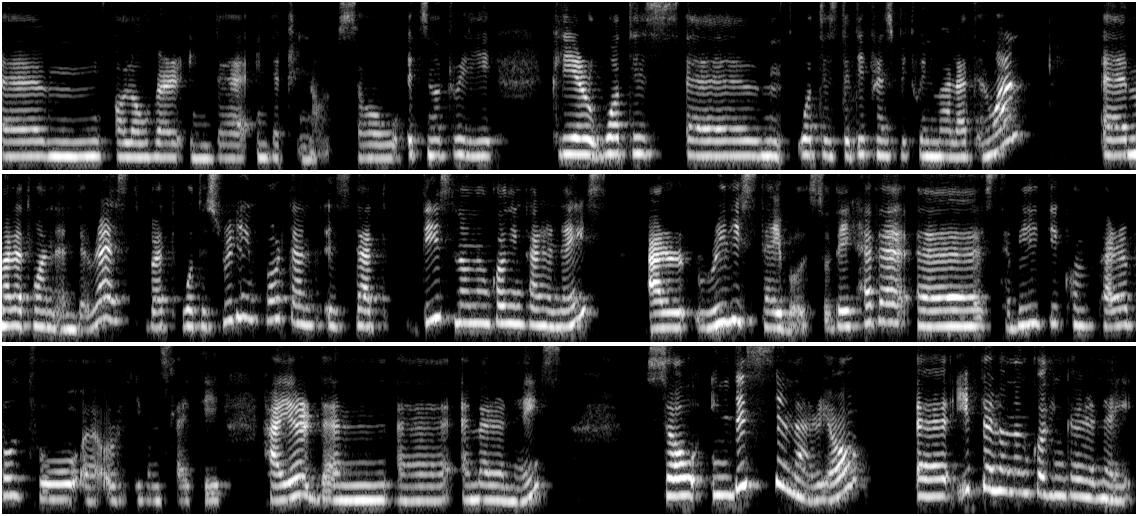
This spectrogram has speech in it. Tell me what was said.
um, all over in the in the genome, so it's not really clear what is um, what is the difference between MALAT and one, uh, MALAT one and the rest. But what is really important is that these non-encoding RNAs are really stable, so they have a, a stability comparable to uh, or even slightly higher than uh, mRNAs. So in this scenario, uh, if the non-encoding RNA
